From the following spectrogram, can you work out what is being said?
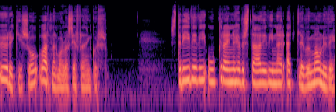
öryggis og varnarmála sérfræðingur. Stríðið í Úkrænu hefur staðið í nær 11 mánuði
